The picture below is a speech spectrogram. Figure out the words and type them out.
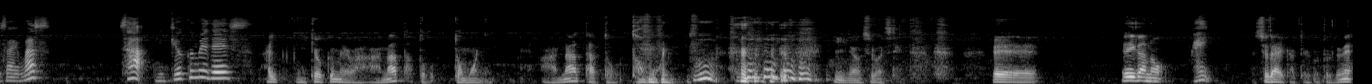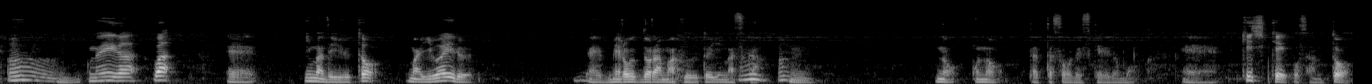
ございます。さあ、2曲目です。はい、2曲目はあなたと共に。あなたと共に。うん、言い直しまして。えー、映画の主題歌ということでね。はいうん、この映画は、えー、今で言うと、まあ、いわゆる、えー、メロドラマ風といいますか、うん、うん、のものだったそうですけれども、えー、岸恵子さんと、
